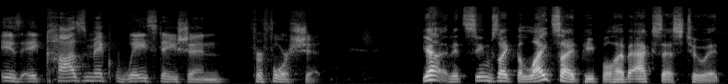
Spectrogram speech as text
is a cosmic way station for force shit. Yeah, and it seems like the light side people have access to it,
